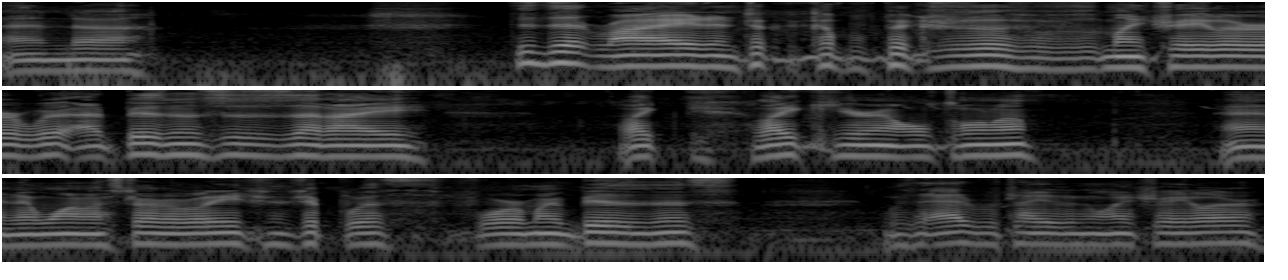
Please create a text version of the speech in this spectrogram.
and uh, did that ride and took a couple pictures of my trailer at businesses that I like like here in Altona, and I want to start a relationship with for my business with advertising my trailer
